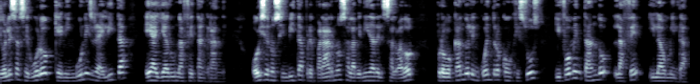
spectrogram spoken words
Yo les aseguro que ningún israelita he hallado una fe tan grande. Hoy se nos invita a prepararnos a la venida del Salvador, provocando el encuentro con Jesús y fomentando la fe y la humildad.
